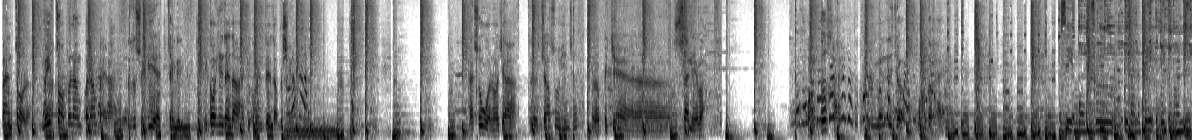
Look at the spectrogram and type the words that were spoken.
办照的，没照不让不让摆的，这是随便在一个，你高兴在这就高兴在这不行。还说我老家是江苏盐城，我说北京、三年吧。王德海，我的名字叫。Si on veut développer l'économie,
